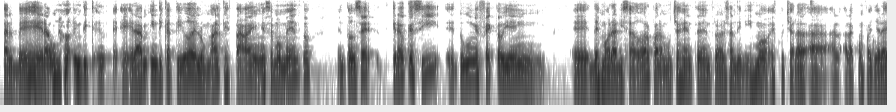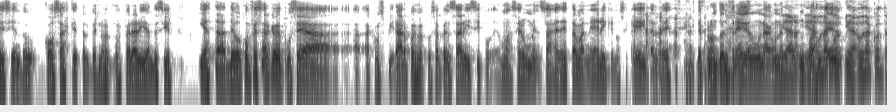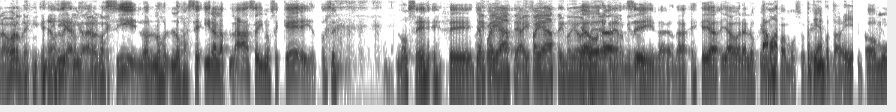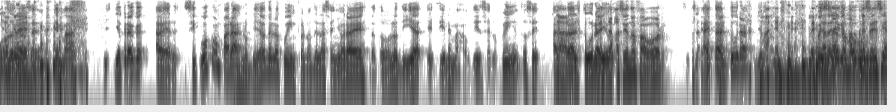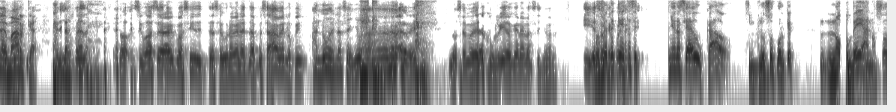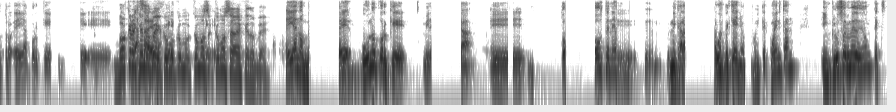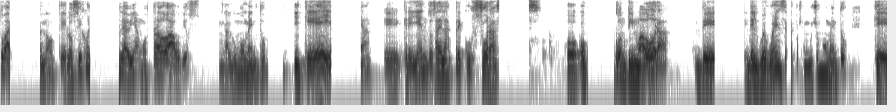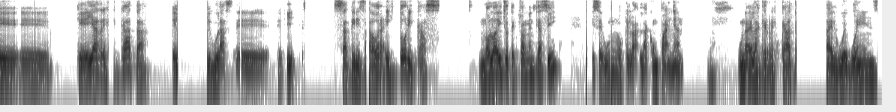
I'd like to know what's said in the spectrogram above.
tal vez era, uno era indicativo de lo mal que estaba en ese momento. Entonces, creo que sí eh, tuvo un efecto bien, eh, desmoralizador para mucha gente dentro del sandinismo escuchar a, la compañera diciendo cosas que tal vez no, esperarían decir. Y hasta debo confesar que me puse a, conspirar, pues me puse a pensar, y si podemos hacer un mensaje de esta manera y que no sé qué, y tal vez de pronto entregan una, una, una, contraorden. Y algo, así, los, los hace ir a la plaza y no sé qué, y entonces no sé, este... Ya ahí fallaste, ahí fallaste y no llevas a término. Sí, la verdad, es que ya, ya ahora lo que Estamos es famoso que... tiempo todavía. todo mundo, es más, yo creo que, a ver, si vos comparás los videos de los Queen con los de la señora esta todos los días, eh, tiene más audiencia los Queen, entonces a esta altura... Le estás haciendo un favor. A esta altura, yo, le estás dando más presencia de marca. si voy a hacer algo así, te aseguro que la gente va a pensar, ah, a ver, los Queen, ah, no, es la señora, ah, a ver. no se me hubiera ocurrido que era la señora. Y pues fíjate que, pues, esta señora se ha educado, incluso porque nos ve a nosotros, ella porque... Eh, ¿Vos crees que nos ve? ¿Cómo, cómo, cómo, cómo, sabes que nos ve? Ella nos ve, uno porque, mira, eh, todos, tenemos, eh, Es pequeño, pues te cuentan, incluso a mí me dijeron textual, ¿no? que los hijos le habían mostrado audios en algún momento y que ella, eh, creyendo de las precursoras o, continuadora de, del huehuense, en muchos momentos, que, eh, que ella rescata el, las eh, satirizadoras históricas, no lo ha dicho textualmente así, y según lo que la, acompañan, una de las que rescata el huehuense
